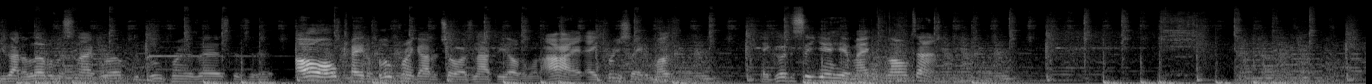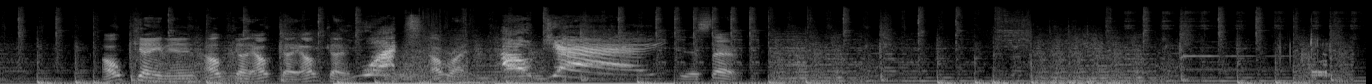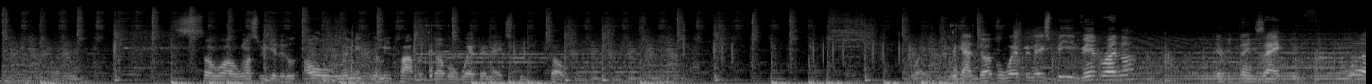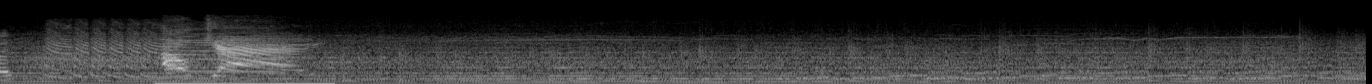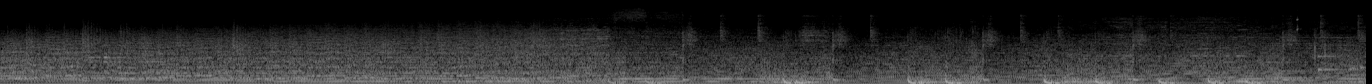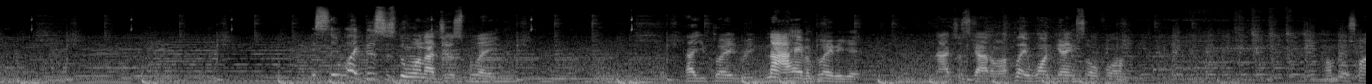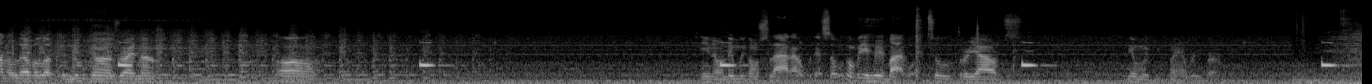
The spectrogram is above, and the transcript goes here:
You got to level the sniper up. The blueprint is ass because of that. Oh, okay. The blueprint got a charge, not the other one. All right. Hey, appreciate it, mother. Hey, good to see you in here, man. Long time. Okay, then. Okay, okay, okay. What? All right. Okay. Yes, sir. So uh, once we get it, oh, let me let me pop a double weapon XP token. Wait, we got double weapon XP event right now. Everything's active. What? Okay. This is the one I just played. How you played, Reek? Nah, I haven't played it yet. Nah, I just got on. I played one game so far. I'm just trying to level up the new guns right now. Um, you know, then we're gonna slide over there. So we're gonna be here by what, two, three hours. Then we'll be playing Rebirth.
